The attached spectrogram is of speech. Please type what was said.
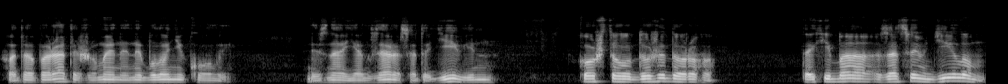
Фотоапарата ж у мене не було ніколи. Не знаю, як зараз, а тоді він коштував дуже дорого. Та хіба за цим ділом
